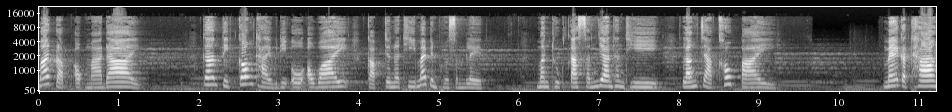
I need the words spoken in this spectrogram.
มารถกลับออกมาได้ การติดกล้องถ่ายวิดีโอเอาไว้กับเจ้าหน้าที่ไม่เป็นผลสำเร็จ มันถูกตัดสัญญาณทันทีหลังจากเข้าไป แม้กระทั่ง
